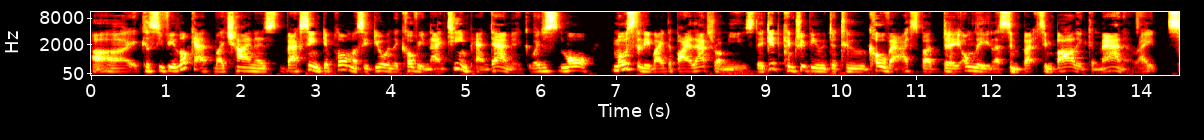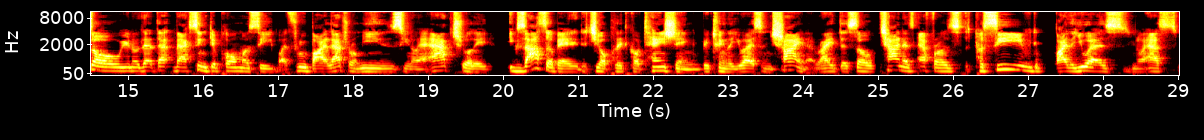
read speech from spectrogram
because uh, if you look at by China's vaccine diplomacy during the COVID nineteen pandemic, which is more mostly by the bilateral means. They did contribute to COVAX, but they only in a symb- symbolic manner, right? So, you know, that, that vaccine diplomacy by, through bilateral means, you know, actually exacerbated geopolitical tension between the US and China, right? So China's efforts perceived by the US, you know, as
